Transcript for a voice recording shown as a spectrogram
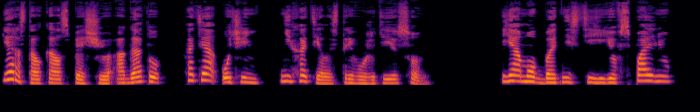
я растолкал спящую Агату, хотя очень не хотелось тревожить ее сон. Я мог бы отнести ее в спальню,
